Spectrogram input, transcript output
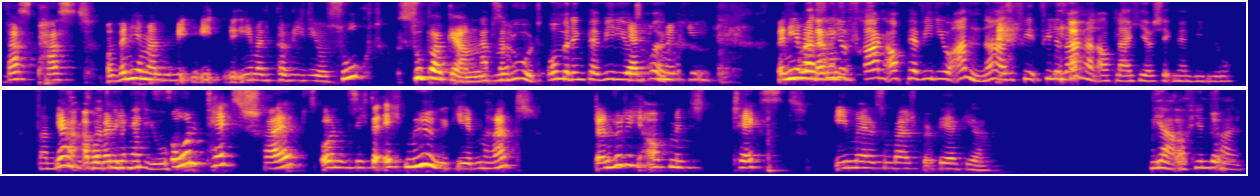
was passt. Und wenn jemand, jemand per Video sucht, super gern. Absolut, unbedingt per Video ja, zurück. Wenn jemand Oder viele fragen auch per Video an. Ne? Also viele sagen dann auch gleich hier, schick mir ein Video. Dann ja, aber wenn jemand Video. so einen Text schreibt und sich da echt Mühe gegeben hat, dann würde ich auch mit Text, E-Mail zum Beispiel reagieren. Ja, das auf jeden so. Fall.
